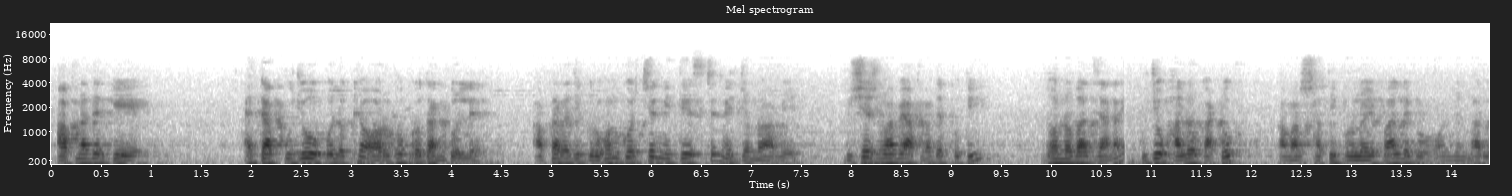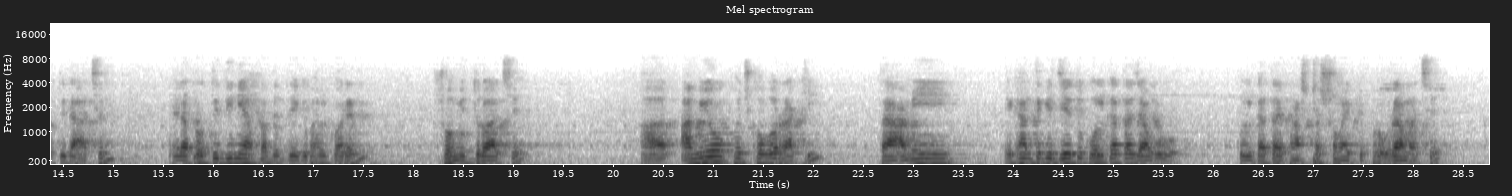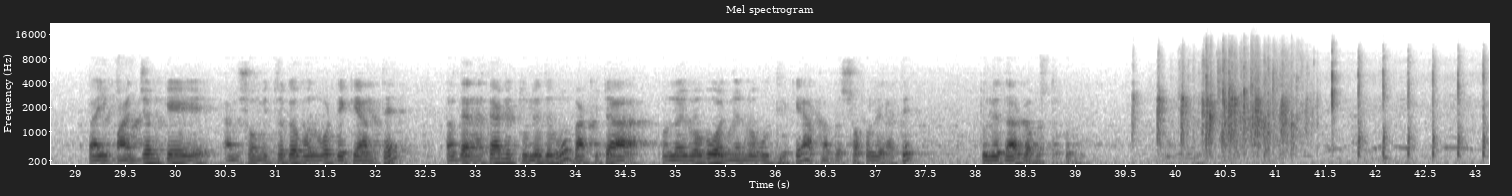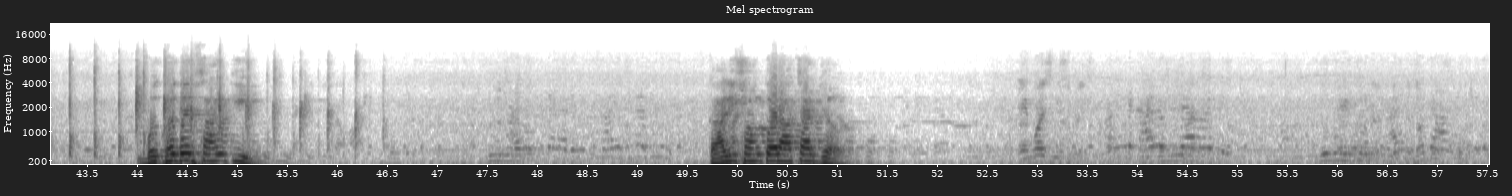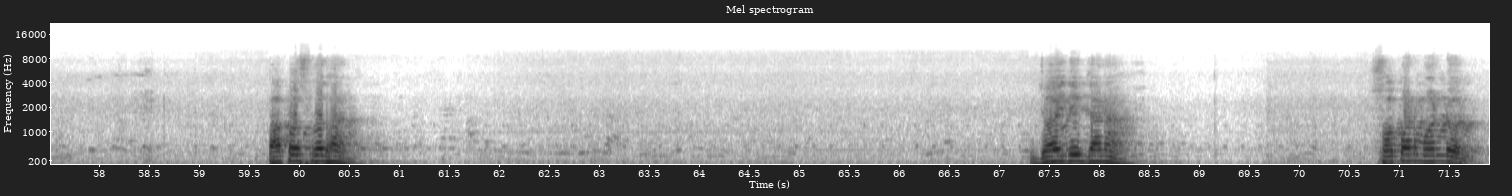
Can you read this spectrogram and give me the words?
আপনাদেরকে একটা পুজো উপলক্ষে অর্ঘ্য প্রদান করলেন। আপনারা যে গ্রহণ করছেন, নিতে এসছেন, এর জন্য আমি বিশেষভাবে আপনাদের প্রতি ধন্যবাদ জানাই। পুজো ভালো কাটুক। আমার সাথী প্রলয় পাল এবং অঞ্জন ভারতীরা আছেন। এরা প্রতিদিনই আপনাদের দেখভাল করেন। সৌমিত্র আছে। আর আমিও খোঁজ খবর রাখি। তা আমি এখান থেকে যেহেতু কলকাতা যাব, কলকাতায় পাঁচটার সময় একটি প্রোগ্রাম আছে। তাই পাঁচজনকে আমি সৌমিত্রকে বলব ডেকে আনতে। তাদের হাতে আমি তুলে দেবো। বাকিটা প্রলয়বাবু, অঞ্জনবাবু থেকে আপনাদের সকলের হাতে তুলে দেওয়ার ব্যবস্থা করব। বুদ্ধদেব সাঁইতি কালীশঙ্কর আচার্য। তাপস প্রধান। জয়দেব জানা। স্বপন মণ্ডল।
